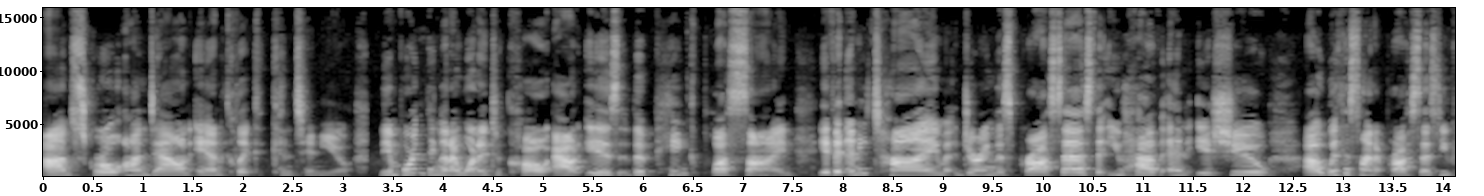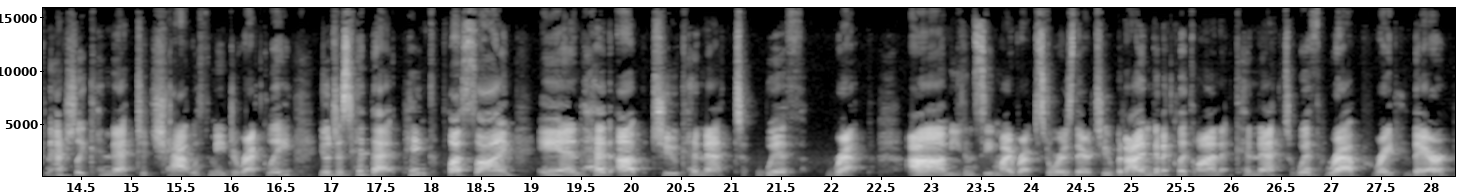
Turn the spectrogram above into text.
um, scroll on down and click continue. The important thing that I wanted to call out is the pink plus sign. If at any time during this process that you have an issue uh, with the sign up process, you can actually connect to chat with me directly. You'll just hit that pink plus sign and head up to connect with rep. Um, you can see my rep store is there too, but I'm going to click on connect with rep right there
